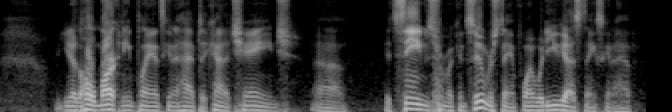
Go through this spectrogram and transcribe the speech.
you know, the whole marketing plan is going to have to kind of change. Uh, it seems from a consumer standpoint. What do you guys think is going to happen?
